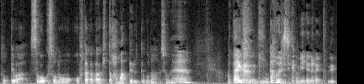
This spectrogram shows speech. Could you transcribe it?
とってはすごくそのお二方はきっとハマってるってことなんでしょうね。まあ、大河が銀魂にしか見えないという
